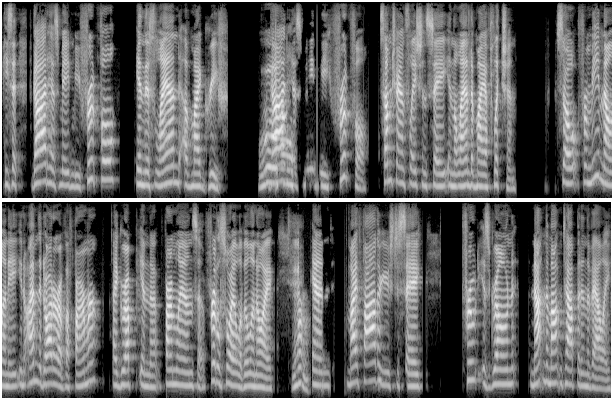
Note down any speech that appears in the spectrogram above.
He said, God has made me fruitful in this land of my grief. Ooh. God has made me fruitful some translations say, in the land of my affliction. So for me, Melanie, you know, I'm the daughter of a farmer. I grew up in the farmlands, uh, fertile soil of Illinois. Yeah. And my father used to say, fruit is grown not in the mountaintop, but in the valley.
